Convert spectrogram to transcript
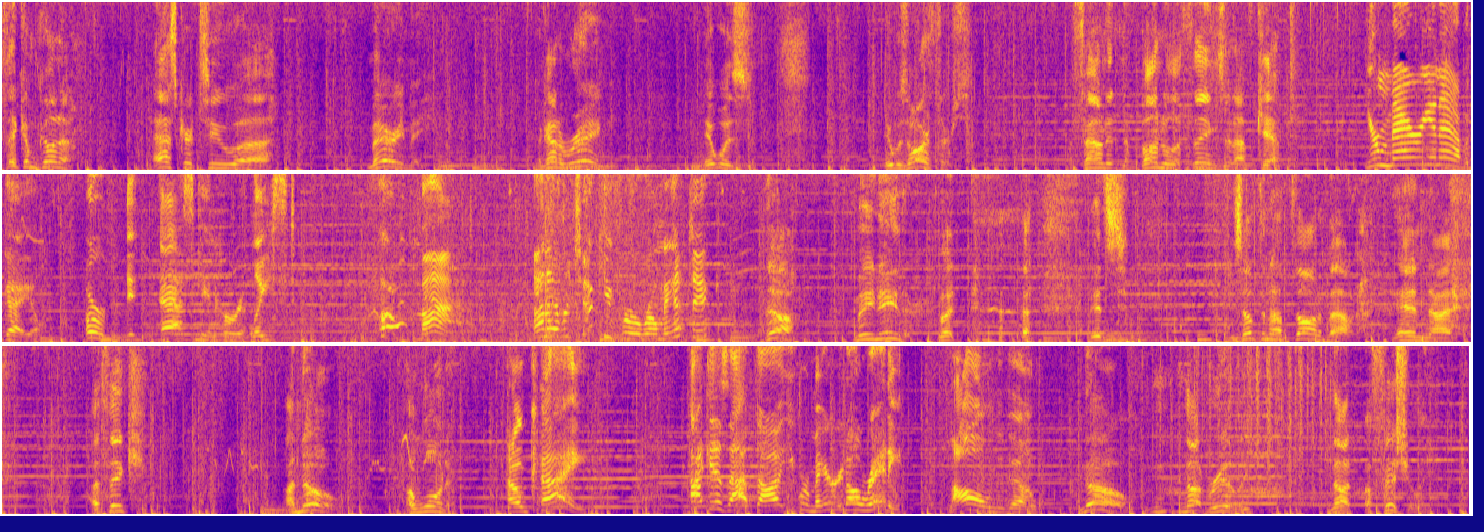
think I'm gonna ask her to, uh, marry me. I got a ring. It was... It was Arthur's. I found it in a bundle of things that I've kept. You're marrying Abigail. Or eh, asking her, at least. Oh, my. I never took you for a romantic. No, me neither. But it's something I've thought about. And I... I think... I know. I want it. Okay. I guess I thought you were married already. Long ago. No, not really. Not officially.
